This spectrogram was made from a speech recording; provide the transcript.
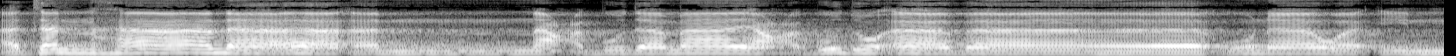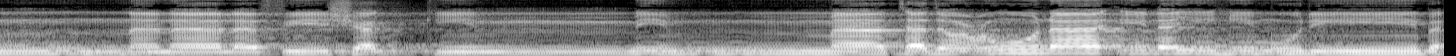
اتنهانا أن نعبد ما يعبد آباؤنا وإننا لفي شك مما تدعونا إليه مريب.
